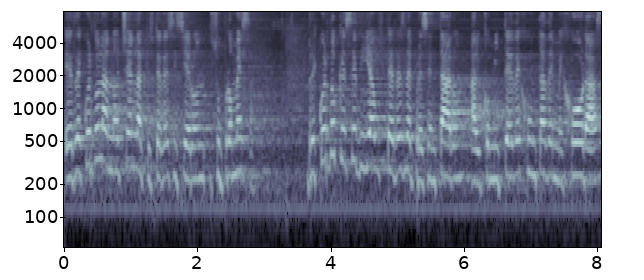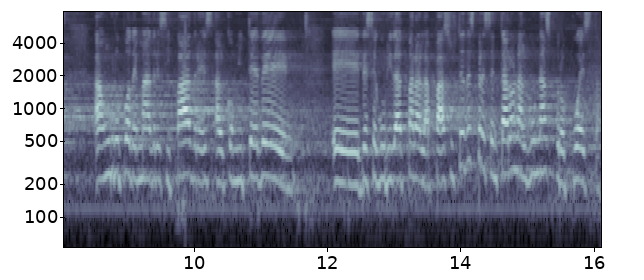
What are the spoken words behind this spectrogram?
Eh, recuerdo la noche en la que ustedes hicieron su promesa. Recuerdo que ese día ustedes le presentaron al comité de junta de mejoras, a un grupo de madres y padres, al comité de, eh, de seguridad para la paz. Ustedes presentaron algunas propuestas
